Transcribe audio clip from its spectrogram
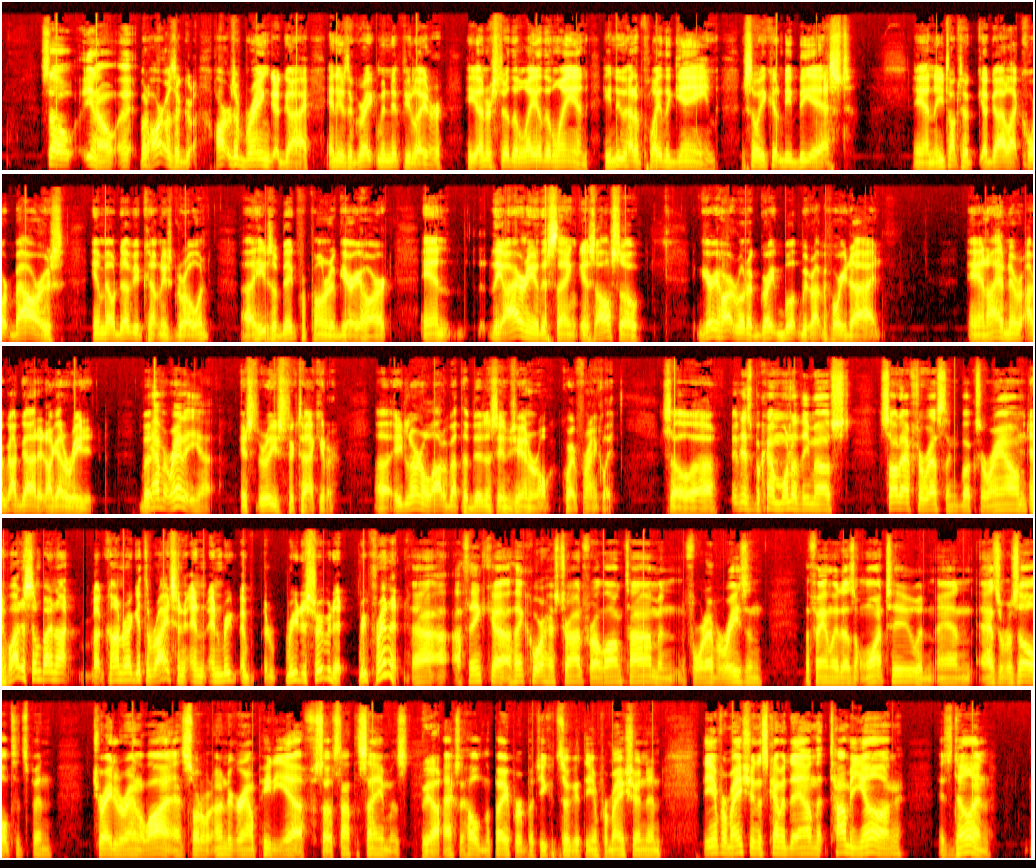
So, you know, uh, But Hart was a Hart was a brain guy, and he was a great manipulator. He understood the lay of the land. He knew how to play the game, so he couldn't be BS'd. And you talk to a guy like Court Bauer, whose MLW company's growing. Uh, he's a big proponent of Gary Hart. And the irony of this thing is also Gary Hart wrote a great book right before he died. And I have never, I, I got it. I got to read it. But you haven't read it yet. it's really spectacular. Uh, he learned a lot about the business in general, quite frankly. So, uh, It has become one of the most sought after wrestling books around. and why does somebody not, uh, Conrad, get the rights and and, and re, uh, redistribute it, reprint it? Uh, I, think uh, I think Court has tried for a long time, and for whatever reason, the family doesn't want to, and and as a result, it's been traded around a lot as sort of an underground PDF. So it's not the same as Yeah, actually holding the paper, but you can still get the information. And the information is coming down that Tommy Young is done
